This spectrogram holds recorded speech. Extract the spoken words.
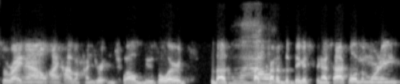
so. Right now, I have 112 news alerts. So that's wow. that's kind of the biggest thing I tackle in the morning.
